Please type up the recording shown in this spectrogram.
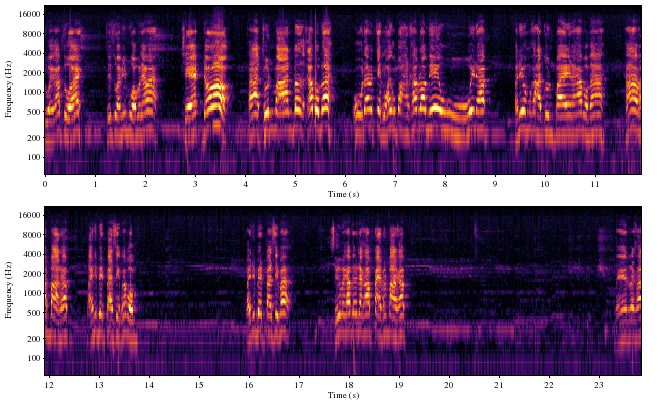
สวยครับสวยสวยสวยๆมีผัวหมดแล้วฮะเชดโดขาดทุนบานเบอร์ครับผมนะโอ้ได้มาเจ็ดร้อยกว่าบาทครับรอบนี้โอ้โหนะครับอันนี้ผมขาดทุนไปนะครับผมนะห้าพันบาทครับไปที่เบ็ดแปดสิบครับผม ไปที่เบ็ดแปดสิบฮะซื้อไปครับในราคาแปดพันบาทครับ ในราคา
